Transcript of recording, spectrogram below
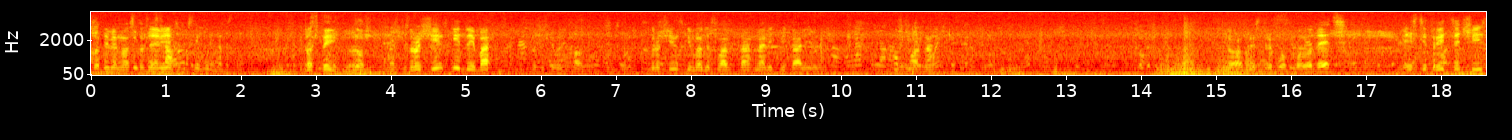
Сто дев'яносто дев'ять. Дрощинський Диба. Дрощинський Владислав та навіть Віталійович. Можна. Добре, стрибок, молодець. 236.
